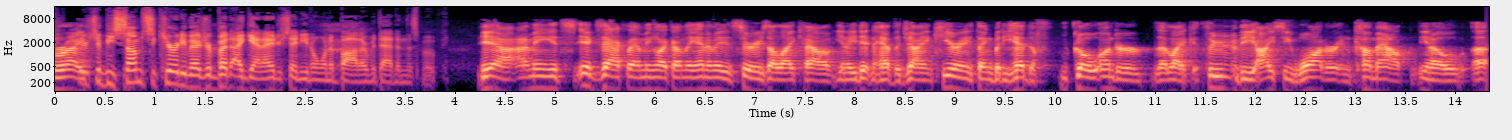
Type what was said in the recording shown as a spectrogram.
Right. there should be some security measure. But again, I understand you don't want to bother with that in this movie. Yeah, I mean it's exactly. I mean, like on the animated series, I like how you know he didn't have the giant key or anything, but he had to f- go under the, like through the icy water and come out, you know, uh,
